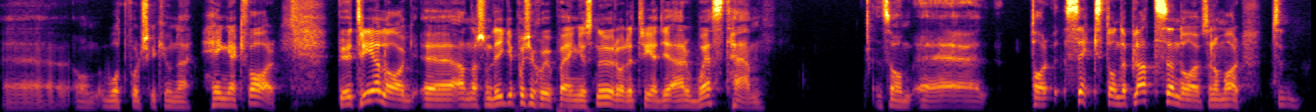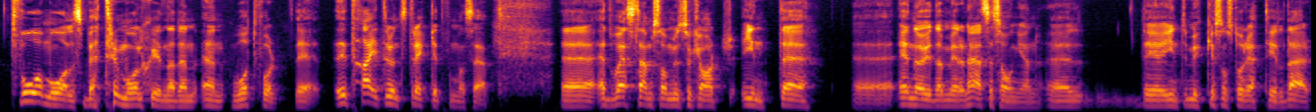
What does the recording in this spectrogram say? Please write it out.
eh, om Watford ska kunna hänga kvar. Vi har ju tre lag eh, annars som ligger på 27 poäng just nu. Då. Det tredje är West Ham. Som eh, tar 16 platsen då eftersom de har två måls bättre målskillnad än, än Watford. Det är, det är tajt runt strecket får man säga. Eh, ett West Ham som ju såklart inte eh, är nöjda med den här säsongen. Eh, det är inte mycket som står rätt till där.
